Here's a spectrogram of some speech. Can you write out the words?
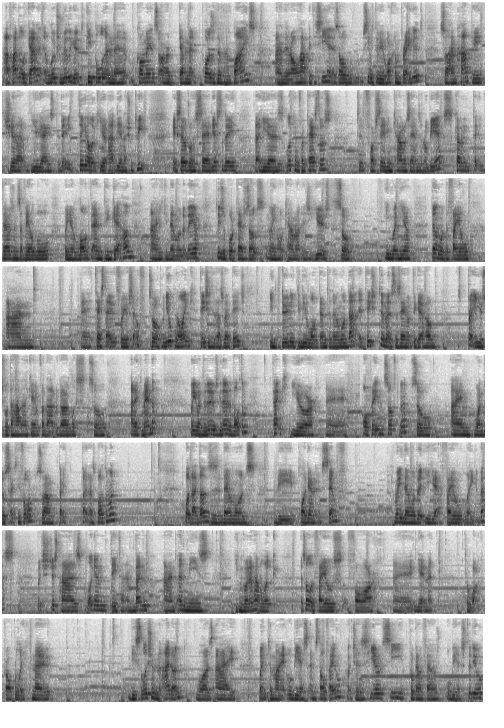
I've had a look at it, it looks really good. People in the comments are giving it positive replies and they're all happy to see it. It all seems to be working pretty good. So I'm happy to share that with you guys today. Taking a look here at the initial tweet, Exeldro has said yesterday that he is looking for testers to, for saving camera settings in OBS. Current versions available when you're logged into GitHub and you can download it there. Please report test results knowing what camera is used. So you can go in here, download the file and uh, test it out for yourself. So when you open the link, it takes you to this web page you do need to be logged in to download that. It takes you two minutes to sign up to GitHub. It's pretty useful to have an account for that regardless, so I recommend it. What you want to do is go down to the bottom, pick your uh, operating software. So I'm Windows 64, so I'm pick, pick this bottom one. What that does is it downloads the plugin itself. When you download it, you get a file like this, which just has plugin, data and bin, and in these you can go in and have a look it's all the files for uh, getting it to work properly. Now, the solution that I done was I went to my OBS install file, which is here, C, Program Files, OBS Studio,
